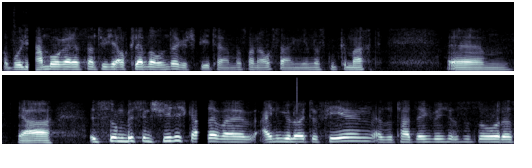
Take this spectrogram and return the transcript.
Obwohl die Hamburger das natürlich auch clever runtergespielt haben, muss man auch sagen. Die haben das gut gemacht. Ähm, ja, ist so ein bisschen schwierig gerade, weil einige Leute fehlen. Also tatsächlich ist es so, dass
